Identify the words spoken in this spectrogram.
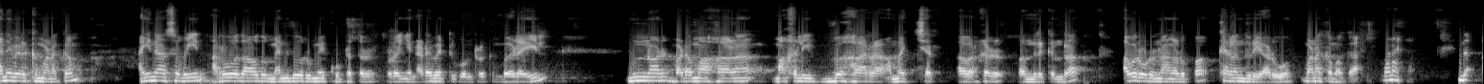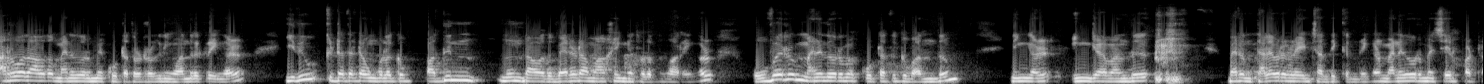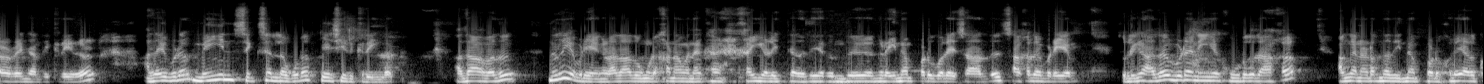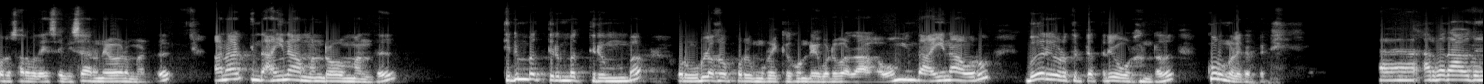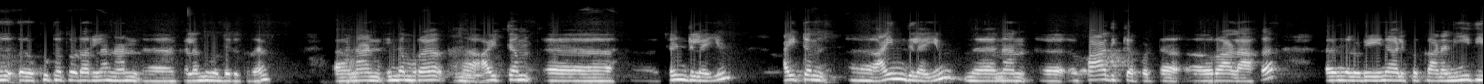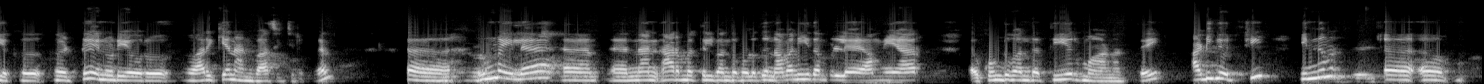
அனைவருக்கும் வணக்கம். ஐநா சபையின் அறுபதாவது மனித உரிமை கூட்டத்தொடர் தொடங்கி நடைபெற்றுக் கொண்டிருக்கும் வேளையில் முன்னாள் வடமாகாண மகளிர் விவகார அமைச்சர் அவர்கள் வந்திருக்கின்றார். அவரோடு நாங்கள் இப்போ கலந்துரையாடுவோம். வணக்கம் அக்கா. வணக்கம். இந்த அறுபதாவது மனித உரிமை கூட்டத்தொடருக்கு நீங்க வந்திருக்கிறீங்க. இது கிட்டத்தட்ட உங்களுக்கு பதிமூன்றாவது வருடமாக இங்க தொடர்ந்து வரீங்கள் ஒவ்வொரு மனித உரிமை கூட்டத்துக்கு வந்தும் நீங்கள் இங்க வந்து வெறும் தலைவர்களையும் சந்திக்கின்றீர்கள் மனித உரிமை செயற்பாட்டாளரையும் சந்திக்கிறீர்கள். அதை விட மெயின் செக்ஷன்ல கூட பேசியிருக்கிறீர்கள் அதாவது நிறைய விடயங்கள் அதாவது உங்களை கணவனை க கையளித்ததுல இருந்து எங்களை இனப்படுகொலை சார்ந்து சகல விடயம் சொல்லிங்க. அதை விட நீங்க கூடுதலாக அங்க நடந்தது இனப்படுகொலை அதுக்கு ஒரு சர்வதேச விசாரணை வேணும் என்று. ஆனால் இந்த ஐநா மன்றம் வந்து திரும்ப திரும்ப திரும்ப ஒரு உள்ளக பொறிமுறைக்கு கொண்டே விடுவதாகவும் இந்த ஐநா ஒரு வேறு ஒரு திட்டத்திலே ஓடுகின்றது. கூறுங்கள் இதை பற்றி. அறுபதாவது கூட்டத்தொடரில் கூட்டத்தொடர்ல நான் அஹ், கலந்து கொண்டிருக்கிறேன். நான் இந்த முறை ஐட்டம் ரெண்டுலையும் ஐட்டம் ஐந்திலையும் அஹ், நான் அஹ், பாதிக்கப்பட்ட ஒரு ஆளாக எங்களுடைய இன அழிப்புக்கான நீதியை கேட்டு என்னுடைய ஒரு அறிக்கையை நான் வாசிச்சிருக்கிறேன். உண்மையில அஹ், நான் ஆரம்பத்தில் வந்த பொழுது நவநீதம் பிள்ளை அம்மையார் கொண்டு வந்த தீர்மானத்தை அடியொற்றி இன்னும்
